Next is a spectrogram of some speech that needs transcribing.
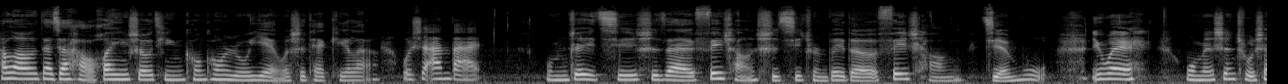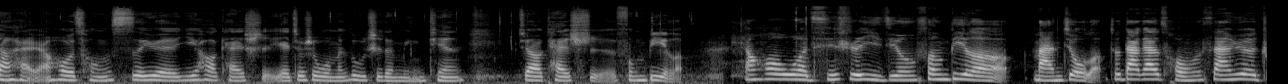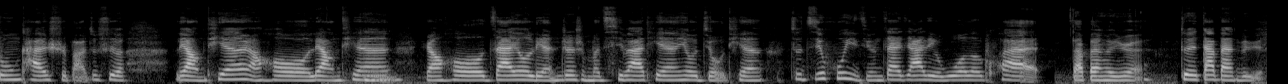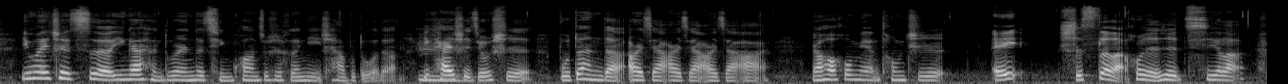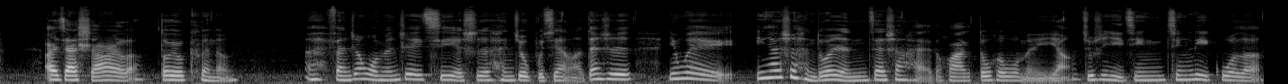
Hello，大家好，欢迎收听空空如也，我是 Tequila，我是安白。我们这一期是在非常时期准备的非常节目，因为我们身处上海，然后从四月一号开始，也就是我们录制的明天，就要开始封闭了。然后我其实已经封闭了蛮久了，就大概从三月中开始吧，就是两天，然后两天。然后再又连着什么七八天又九天，就几乎已经在家里窝了快大半个月。对，大半个月。因为这次应该很多人的情况就是和你差不多的，一开始就是不断的二加二加二加二，然后后面通知，哎，十四了，或者是七了，二加十二了都有可能。哎，反正我们这一期也是很久不见了，但是因为。应该是很多人在上海的话，都和我们一样，就是已经经历过了，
